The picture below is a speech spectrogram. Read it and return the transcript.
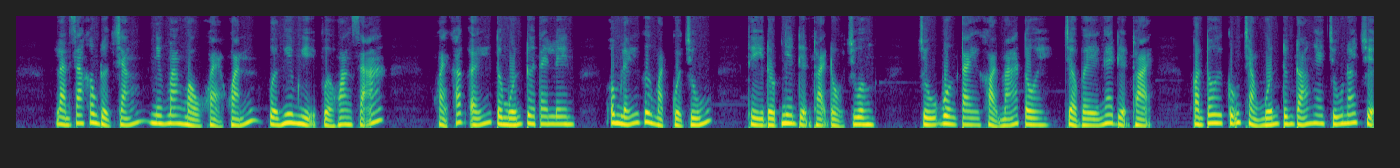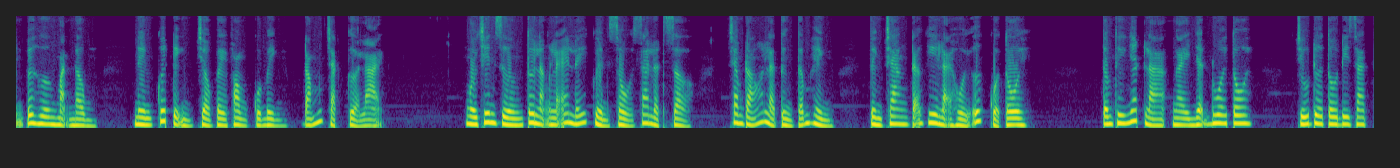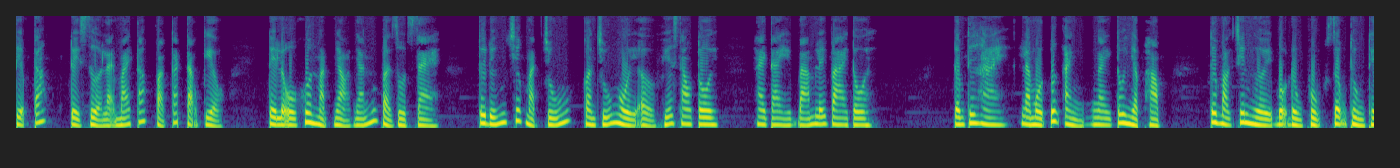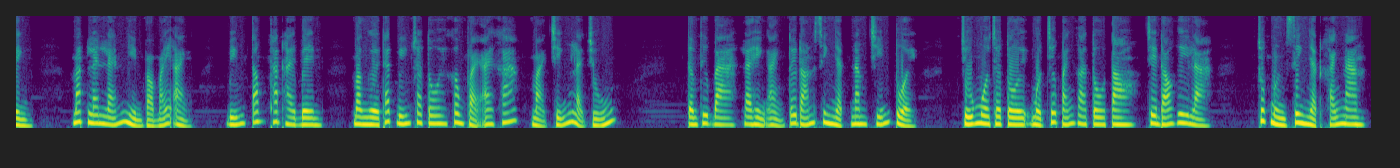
Làn da không được trắng nhưng mang màu khỏe khoắn, vừa nghiêm nghị vừa hoang dã. Khoảnh khắc ấy tôi muốn đưa tay lên, ôm lấy gương mặt của chú, thì đột nhiên điện thoại đổ chuông. Chú buông tay khỏi má tôi, trở về nghe điện thoại. Còn tôi cũng chẳng muốn đứng đó nghe chú nói chuyện với Hương mặn nồng, nên quyết định trở về phòng của mình, đóng chặt cửa lại. Ngồi trên giường tôi lặng lẽ lấy quyển sổ ra lật dở. Trong đó là từng tấm hình, từng trang đã ghi lại hồi ức của tôi. Tấm thứ nhất là ngày nhận nuôi tôi. Chú đưa tôi đi ra tiệm tóc để sửa lại mái tóc và cắt tạo kiểu. Để lộ khuôn mặt nhỏ nhắn và rụt rè. Tôi đứng trước mặt chú, còn chú ngồi ở phía sau tôi, hai tay bám lấy vai tôi. Tấm thứ hai là một bức ảnh ngày tôi nhập học. Tôi mặc trên người bộ đồng phục rộng thùng thình, mắt len lén nhìn vào máy ảnh, bím tóc thắt hai bên, mà người thắt bím cho tôi không phải ai khác mà chính là chú. Tấm thứ ba là hình ảnh tôi đón sinh nhật năm 9 tuổi. Chú mua cho tôi một chiếc bánh gato to, trên đó ghi là Chúc mừng sinh nhật Khánh Nam.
